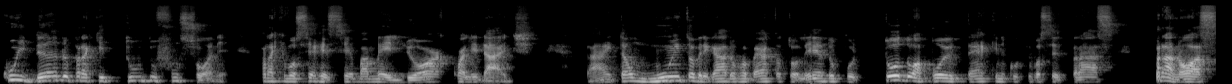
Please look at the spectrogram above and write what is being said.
cuidando para que tudo funcione para que você receba a melhor qualidade. Tá? Então, muito obrigado, Roberto Toledo, por todo o apoio técnico que você traz para nós,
